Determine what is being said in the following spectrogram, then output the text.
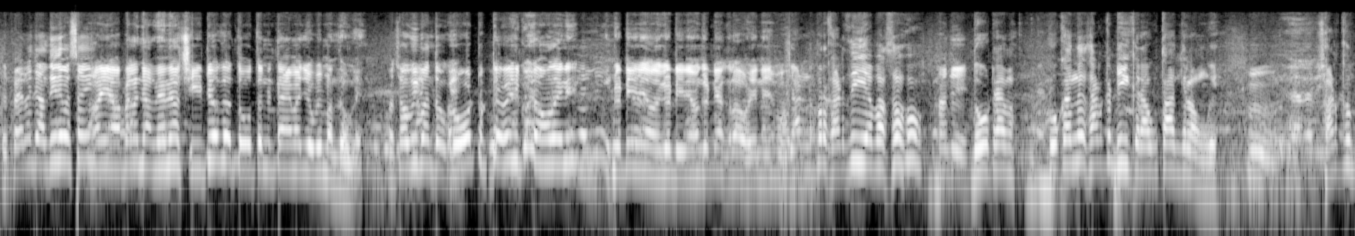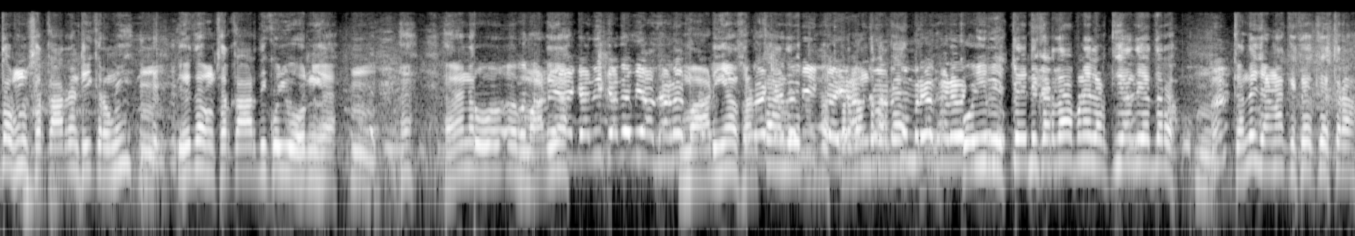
ਤੇ ਪਹਿਲਾਂ ਚੱਲਦੀ ਨੇ ਬੱਸਾਂ ਜੀ? ਹਾਂ ਆ ਪਹਿਲਾਂ ਜਾਂਦੇ ਨੇ ਸੀਟੀਓ ਤੇ ਦੋ ਤਿੰਨ ਟਾਈਮ ਹੈ ਜੋ ਵੀ ਬੰਦ ਹੋ ਗਏ। ਅੱਛਾ ਉਹ ਵੀ ਬੰਦ ਹੋ ਗਏ? ਰੋਡ ਟੁੱਟੇ ਹੋਏ ਜੀ ਕੋਈ ਆਉਂਦਾ ਹੀ ਨਹੀਂ। ਗੱਡੀ ਨਹੀਂ ਆਉਂਦੀ ਗੱਡੀ ਨਹੀਂ ਆਉਂਦੀ ਗੱਡੀਆਂ ਖਰਾਬ ਹੋਏ ਨੇ। ਜੰਡ ਪਰ ਖੜਦੀ ਹੈ ਬਸ ਉਹ। ਹਾਂਜੀ। ਦੋ ਟਾਈਮ ਉਹ ਕਹਿੰਦੇ ਸੜਕ ਠੀਕ ਕਰਾਓ ਤਾਂ ਚਲਾਉਂਗੇ। ਸੜਕ ਤਾਂ ਹੁਣ ਸਰਕਾਰ ਨੇ ਠੀਕ ਕਰਾਉਣੀ। ਇਹ ਤਾਂ ਹੁਣ ਸਰਕਾਰ ਦੀ ਕੋਈ ਉਹ ਨਹੀਂ ਹੈ। ਹੈਂ। ਇਹਨਾਂ ਨੇ ਮਾੜੀਆਂ ਕਹਿੰਦੀ ਕਹਿੰਦੇ ਵੀ ਆ ਸਾਡੇ ਮਾੜੀਆਂ ਸੜਕਾਂ ਦੇ ਪ੍ਰਬੰਧ ਕਰਕੇ ਕੋਈ ਰਿਸ਼ਤੇ ਨਹੀਂ ਕਰਦਾ ਆਪਣੇ ਲੜਕੀਆਂ ਦੇ ਇੱਧਰ। ਕਹਿੰਦੇ ਜਾਣਾ ਕਿਸੇ ਕਿਸ ਤਰ੍ਹਾਂ?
